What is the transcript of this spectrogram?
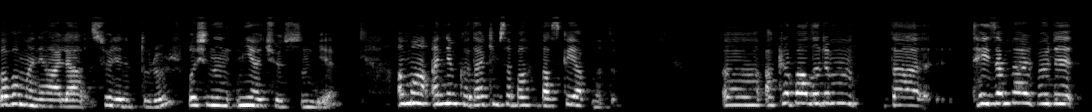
babam hani hala söylenip durur, başını niye açıyorsun diye. Ama annem kadar kimse baskı yapmadı. E, akrabalarım da teyzemler böyle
